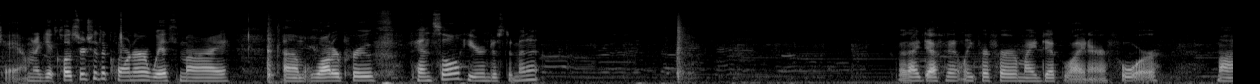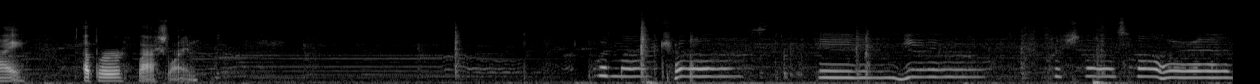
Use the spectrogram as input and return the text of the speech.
Okay, I'm going to get closer to the corner with my um, waterproof pencil here in just a minute. But I definitely prefer my dip liner for my upper lash line. Push as far as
